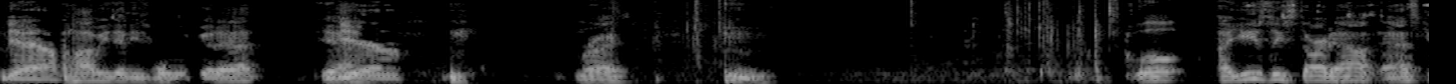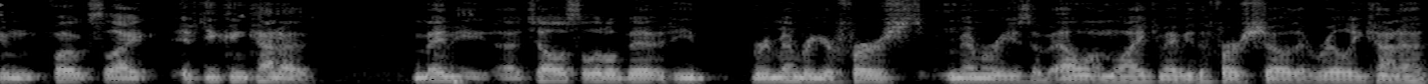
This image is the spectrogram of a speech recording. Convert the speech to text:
Yeah. A hobby that he's really good at. Yeah. Right. well, I usually start out asking folks like if you can kind of maybe uh, tell us a little bit if you remember your first memories of Ellum, like maybe the first show that really kind of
